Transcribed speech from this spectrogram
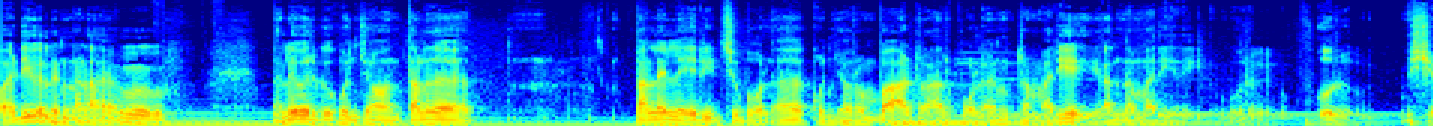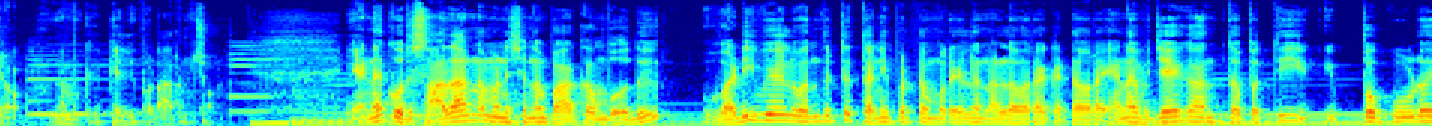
வடிவேல் என்னடா தலைவருக்கு கொஞ்சம் தலை தலையில் ஏறிடுச்சு போல் கொஞ்சம் ரொம்ப ஆடுறாரு போலன்ற மாதிரி அந்த மாதிரி ஒரு ஒரு விஷயம் நமக்கு கேள்விப்பட ஆரம்பித்தோம் எனக்கு ஒரு சாதாரண மனுஷனை பார்க்கும்போது வடிவேல் வந்துட்டு தனிப்பட்ட முறையில் நல்லவரா கெட்டவரா ஏன்னா விஜயகாந்தை பற்றி இப்போ கூட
